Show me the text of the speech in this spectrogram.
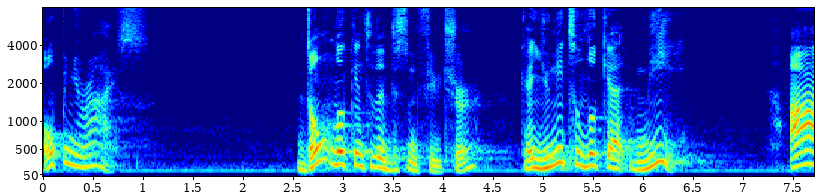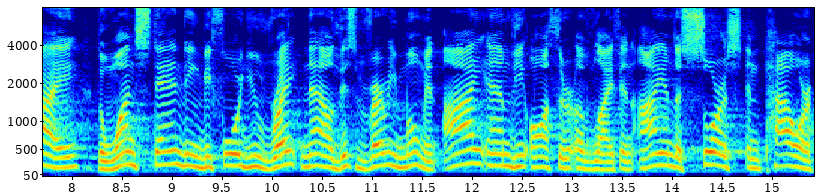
open your eyes. Don't look into the distant future. Okay, you need to look at me. I, the one standing before you right now, this very moment, I am the author of life and I am the source and power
